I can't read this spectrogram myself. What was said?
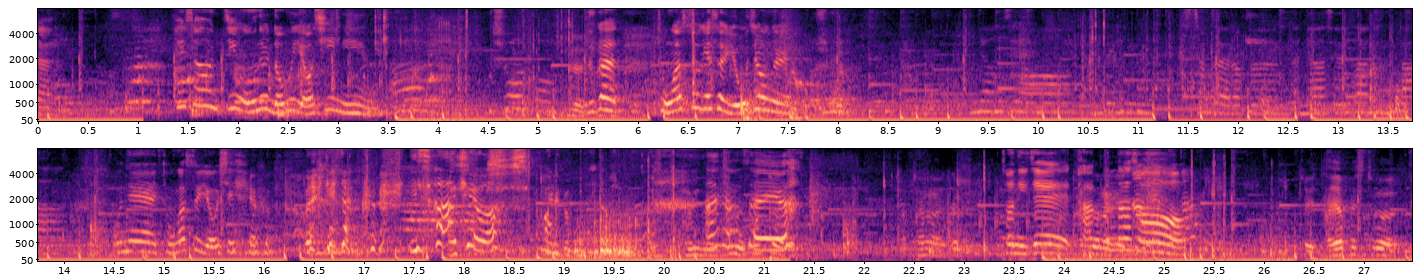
끝났습니다. 회사원 찡 오늘 너무 여신임. 누가 동화 속에서 요정을 안녕하세요. 시청자 여러분, 안녕하세요. 회사원입니다. 오늘 동화 속 여신이에요. 왜 이렇게 자꾸 이상하게 와? 아 감사해요. 전 이제 다 끝나서 저희 다이아 페스티벌 이번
